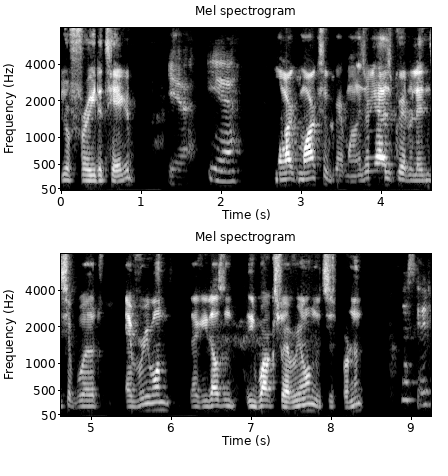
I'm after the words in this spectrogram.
you're free to take it. Yeah. yeah. Mark Mark's a great manager. He has a great relationship with everyone. Like he doesn't he works for everyone, which is brilliant. That's good.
